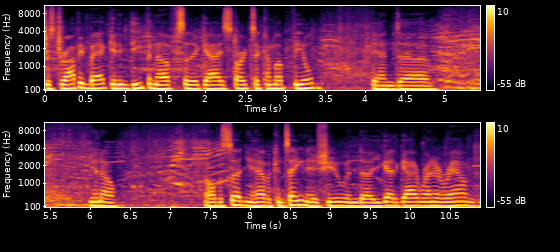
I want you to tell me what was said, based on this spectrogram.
Just drop him back, get him deep enough so that guys start to come upfield, and uh, you know, all of a sudden you have a contain issue, and uh, you got a guy running around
